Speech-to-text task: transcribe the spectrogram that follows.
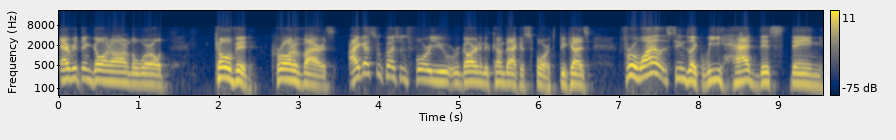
everything going on in the world, COVID coronavirus. I got some questions for you regarding the comeback of sports because for a while it seems like we had this thing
